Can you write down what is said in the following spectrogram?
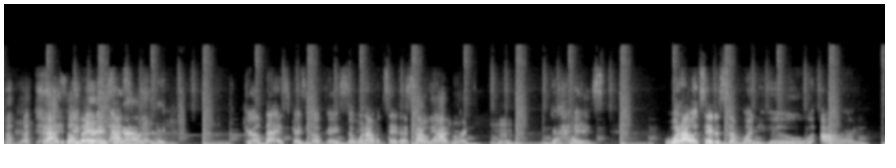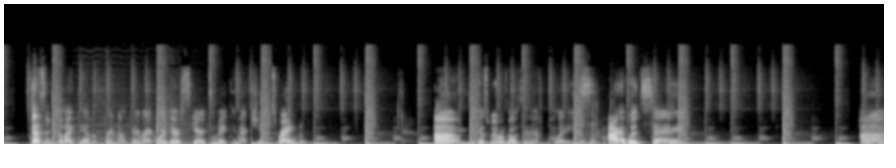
That's hilarious. You know that, girl, that is crazy. Okay, so what I would say to That's someone, how we operate. yes. What I would say to someone who um, doesn't feel like they have a friend out there, right? Or they're scared to make connections, right? Um because we were both in that place mm-hmm. i would say um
